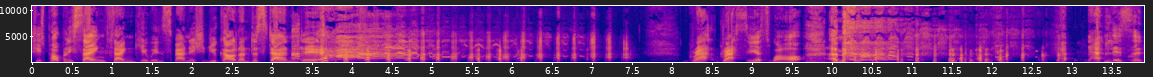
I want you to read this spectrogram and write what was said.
She's probably saying thank you in Spanish and you can't understand it. Gra- gracias, what? Um, now, listen.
